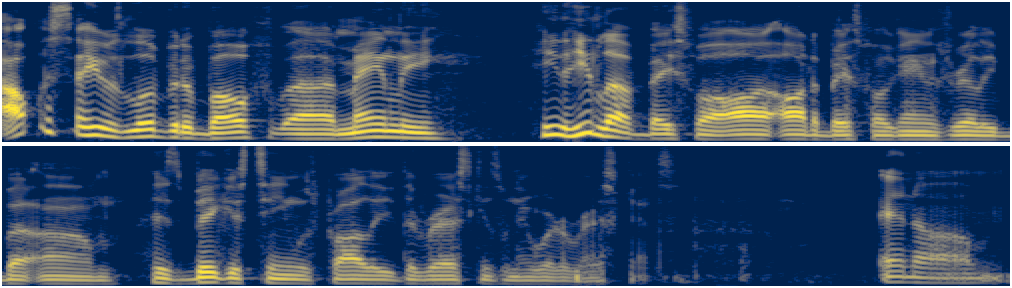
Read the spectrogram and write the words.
I would say he was a little bit of both. Uh, mainly, he he loved baseball, all, all the baseball games really. But um, his biggest team was probably the Redskins when they were the Redskins. And um,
